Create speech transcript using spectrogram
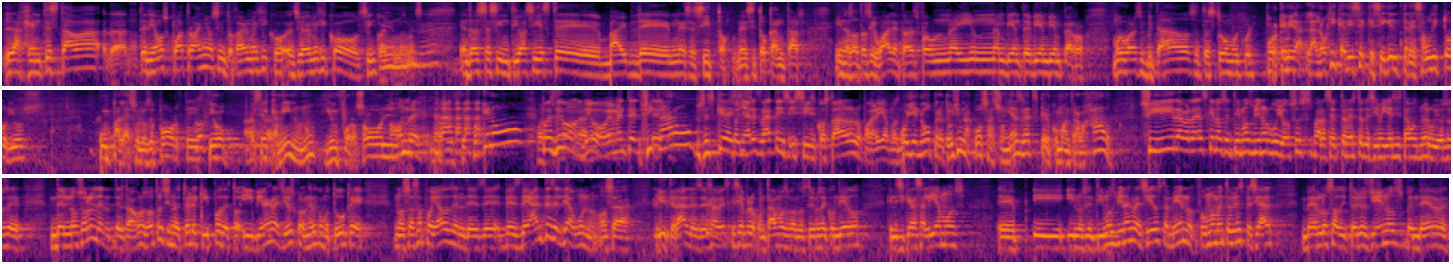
la gente estaba, teníamos cuatro años sin tocar en México, en Ciudad de México cinco años más o menos. Entonces se sintió así este vibe de necesito, necesito cantar. Y nosotros igual, entonces fue un, ahí un ambiente bien, bien perro. Muy buenos invitados, entonces estuvo muy cool. Porque mira, la lógica dice que siguen tres auditorios, un Palacio de los Deportes, digo, es el camino, ¿no? Y un Forosol. Hombre. Este, ¿Por qué no? Pues digo, digo, obviamente. Sí, eh, claro, pues es que... Soñar es gratis y si costara lo pagaríamos. ¿no? Oye, no, pero te voy a decir una cosa, soñar es gratis, pero ¿cómo han trabajado? Sí, la verdad es que nos sentimos bien orgullosos, para serte honesto, que sí, mi Jessy, estamos muy orgullosos de, no solo del, del trabajo de nosotros, sino de todo el equipo, de y bien agradecidos con gente como tú, que nos has apoyado desde, desde, antes del día uno, o sea, literal, desde esa vez que siempre lo contamos cuando estuvimos ahí con Diego, que ni siquiera salíamos, eh, y, y nos sentimos bien agradecidos también, fue un momento bien especial ver los auditorios llenos, vender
